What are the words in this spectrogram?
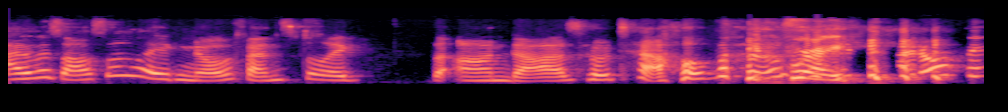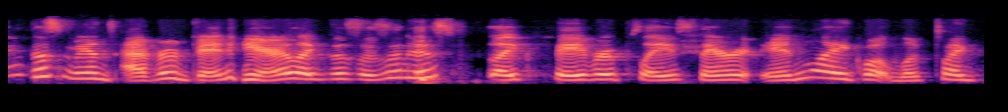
I was also like, no offense to like the Andaz Hotel, but I was Right. like, I don't think this man's ever been here. Like this isn't his like favorite place. They're in like what looked like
